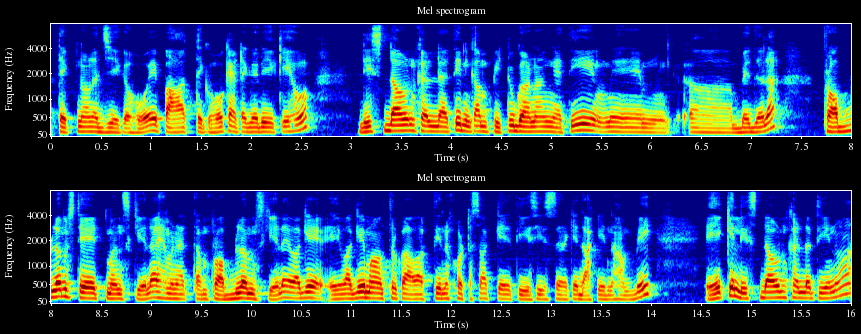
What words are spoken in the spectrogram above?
ටෙක්නෝලජයක හෝ පාත් එක හෝ කැටගරියක හෝ ලිස් ඩවන් කරල ඇති නිකම් පිටු ගණන් ඇති බෙදල ප්‍රබ්ලම් ස්ටේටමන්ස් කියලා එහම නැත්තම් ප්‍රබ්ලම්ස් කියලා වගේ ඒ වගේ මාතෘකාවක් තියෙන කොටසක් ඒ තිසිස්සක දකින්න හම්බේ ඒක ලිස් ඩවන් කරලා තියෙනවා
